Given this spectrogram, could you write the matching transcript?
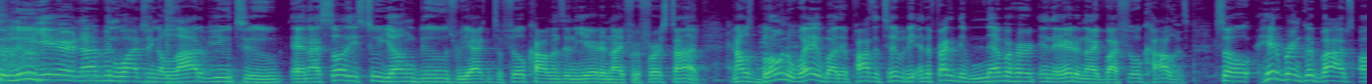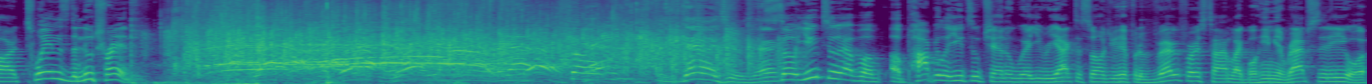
a new year, and I've been watching a lot of YouTube, and I saw these two young dudes reacting to Phil Collins in the air tonight for the first time. And I was blown away by their positivity and the fact that they've never heard In the Air Tonight by Phil Collins. So, here to bring good vibes are Twins, the new trend. So, so you two have a, a, popular YouTube channel where you react to songs you hear for the very first time, like Bohemian Rhapsody or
